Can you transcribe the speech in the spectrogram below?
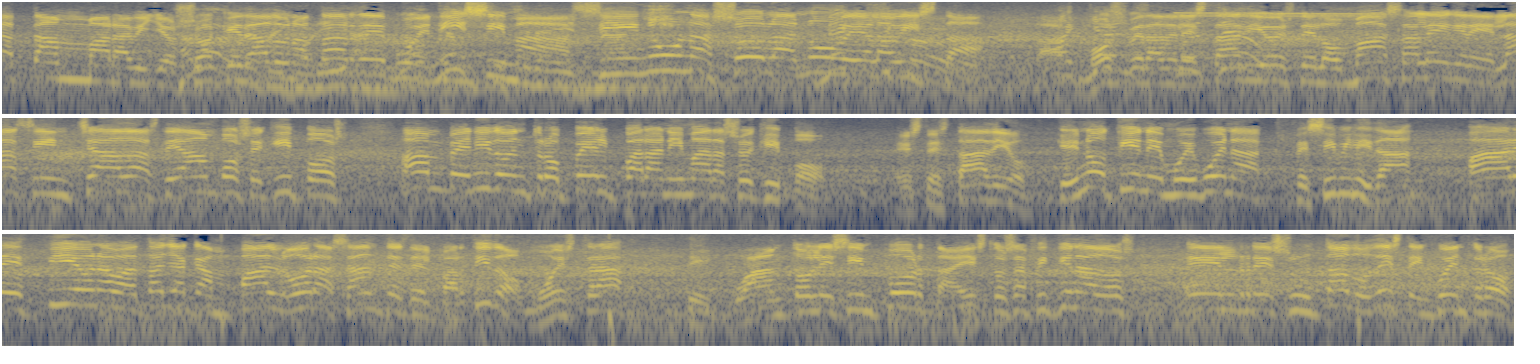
día tan maravilloso. Ha quedado una tarde buenísima, sin una sola nube a la vista. La atmósfera del estadio es de lo más alegre. Las hinchadas de ambos equipos han venido en tropel para animar a su equipo. Este estadio, que no tiene muy buena accesibilidad, parecía una batalla campal horas antes del partido. Muestra de cuánto les importa a estos aficionados el resultado de este encuentro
